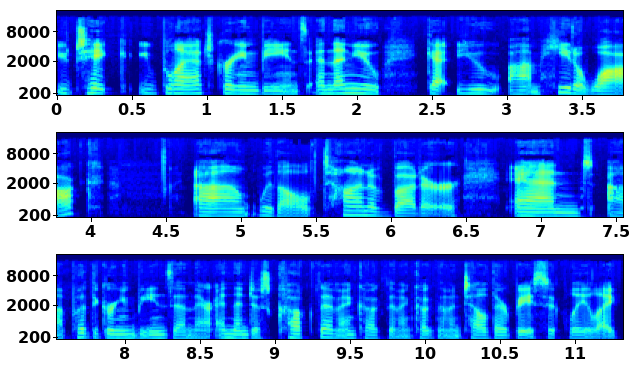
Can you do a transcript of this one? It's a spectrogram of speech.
you take you blanch green beans, and then you get you um, heat a wok. Uh, with a ton of butter and uh, put the green beans in there and then just cook them and cook them and cook them until they're basically like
